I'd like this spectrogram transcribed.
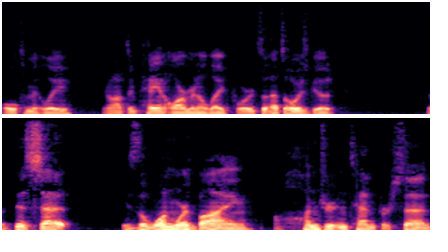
Ultimately, you don't have to pay an arm and a leg for it, so that's always good. But this set is the one worth buying 110%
